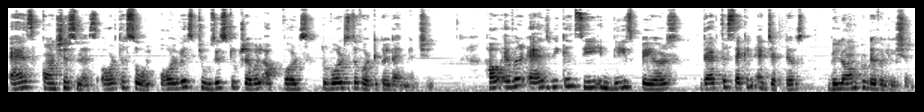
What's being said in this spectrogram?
As consciousness or the soul always chooses to travel upwards towards the vertical dimension. However, as we can see in these pairs, that the second adjectives belong to devolution.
